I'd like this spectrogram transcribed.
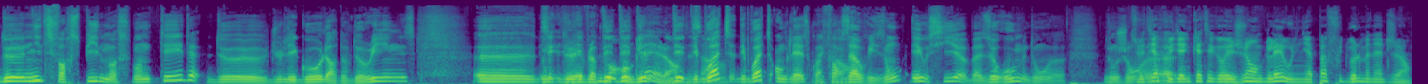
de Need for Speed Most Wanted, de du Lego Lord of the Rings. Euh, donc des anglais, alors, des, c'est des ça, boîtes, hein des boîtes anglaises, quoi. Forza Horizon et aussi euh, bah, The Room, dont euh, dont Jean. Tu veux dire qu'il y a une catégorie jeu anglais où il n'y a pas Football Manager?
